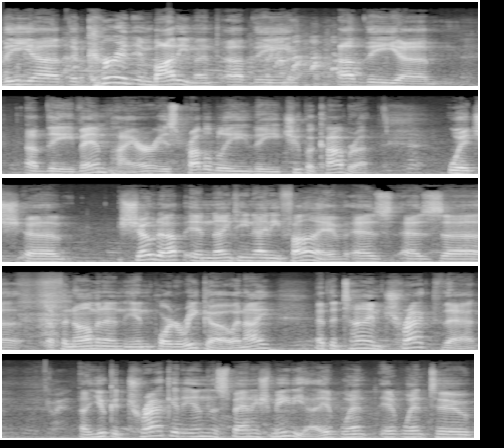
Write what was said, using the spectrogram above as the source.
the uh, the current embodiment of the of the uh, of the vampire is probably the chupacabra, which uh, showed up in 1995 as as uh, a phenomenon in Puerto Rico, and I at the time tracked that. Uh, you could track it in the Spanish media. It went it went to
